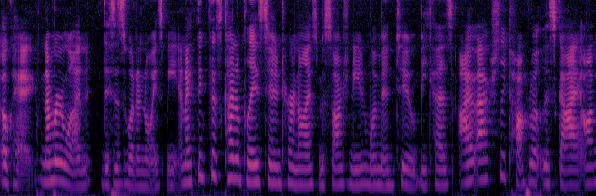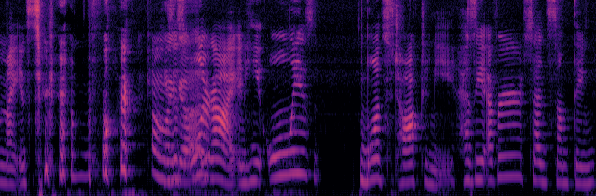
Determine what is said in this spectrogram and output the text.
okay, number one, this is what annoys me. And I think this kind of plays to internalized misogyny in women too, because I've actually talked about this guy on my Instagram before. Oh my He's this God. older guy and he always wants to talk to me. Has he ever said something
